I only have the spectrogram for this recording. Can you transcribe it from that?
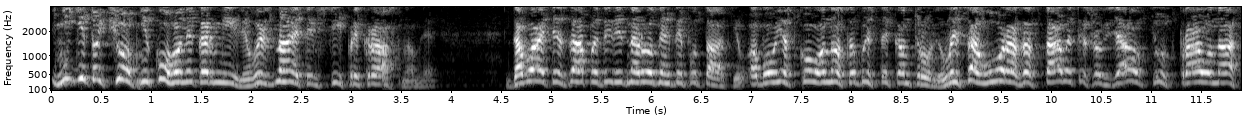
Ні діточок, нікого не кормили. Ви ж знаєте всі прекрасно, блядь. Давайте запити від народних депутатів, обов'язково на особистий контроль. Лисогора заставити, щоб взяв цю справу на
